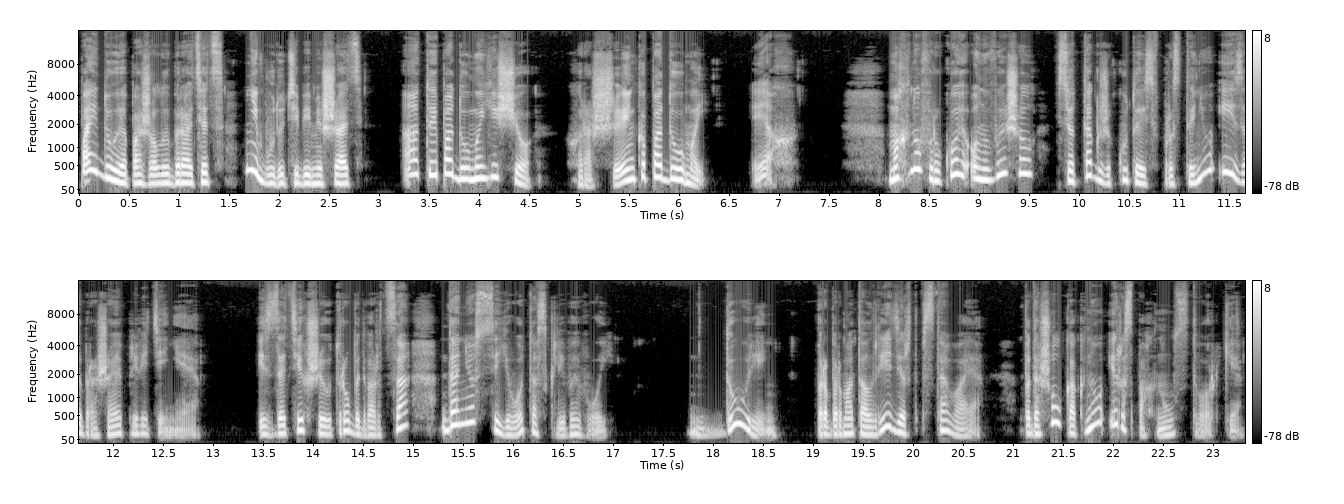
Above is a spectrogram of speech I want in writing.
«Пойду я, пожалуй, братец, не буду тебе мешать. А ты подумай еще, хорошенько подумай. Эх!» Махнув рукой, он вышел, все так же кутаясь в простыню и изображая привидение. Из затихшей утробы дворца донесся его тоскливый вой. «Дурень!» — пробормотал Редерт, вставая. Подошел к окну и распахнул створки.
